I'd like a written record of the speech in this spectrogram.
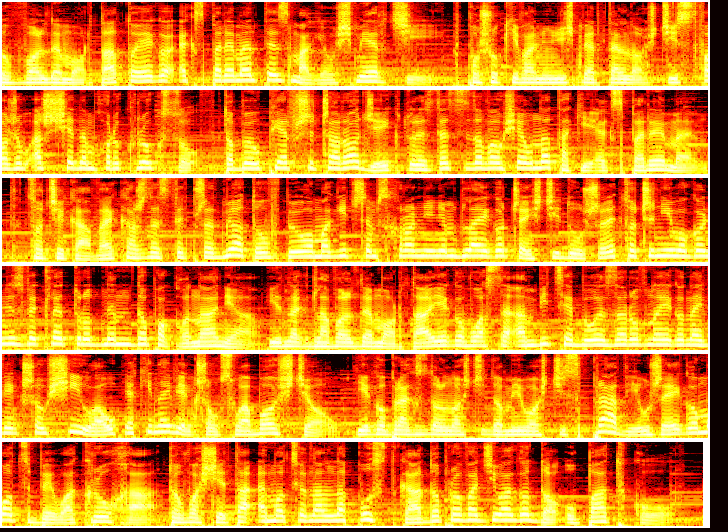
Voldemorta to jego eksperymenty z magią śmierci. W poszukiwaniu nieśmiertelności stworzył aż 7 Horcruxów. To był pierwszy czarodziej, który zdecydował się na taki eksperyment. Co ciekawe, każde z tych przedmiotów było magicznym schronieniem dla jego części duszy, co czyniło go niezwykle trudnym do pokonania. Jednak dla Voldemorta jego własne ambicje były zarówno jego największą siłą, jak i największą słabością. Jego brak zdolności do miłości sprawił, że jego moc była krucha. To właśnie ta emocjonalna pustka doprowadziła go do upadku.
